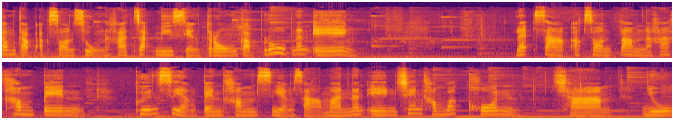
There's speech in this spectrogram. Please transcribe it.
กำกับอักษรสูงนะคะ จะมีเสียงตรงกับรูปนั่นเอง และ 3. อักษรต่ำนะคะคำเป็นพื้นเสียงเป็นคำเสียงสามัญนนั่นเอง เช่นคำว่าคน ชาม ยุง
